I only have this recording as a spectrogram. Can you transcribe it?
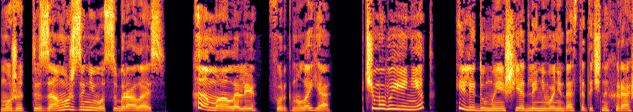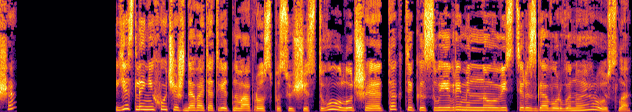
Может, ты замуж за него собралась?» «А мало ли», — фыркнула я. «Почему бы и нет? Или думаешь, я для него недостаточно хороша?» Если не хочешь давать ответ на вопрос по существу, лучшая тактика — своевременно увести разговор в иное русло.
